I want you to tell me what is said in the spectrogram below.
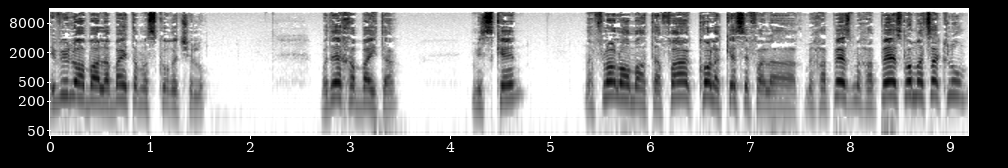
הביא לו הבעל הבית המשכורת שלו. בדרך הביתה, מסכן, נפלה לו המעטפה, כל הכסף הלך, מחפש, מחפש, לא מצא כלום.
